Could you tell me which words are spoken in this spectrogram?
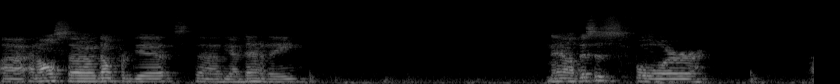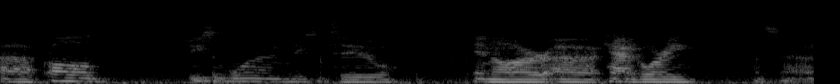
Uh, and also, don't forget the identity. Now, this is for, uh, for all G sub one, G sub two in our uh, category. Let's uh,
